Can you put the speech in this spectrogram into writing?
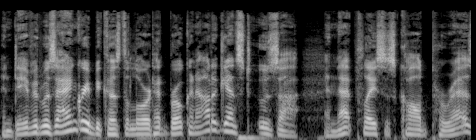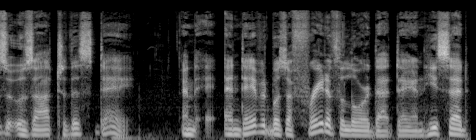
And David was angry because the Lord had broken out against Uzzah, and that place is called Perez Uzzah to this day. And, and David was afraid of the Lord that day, and he said,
